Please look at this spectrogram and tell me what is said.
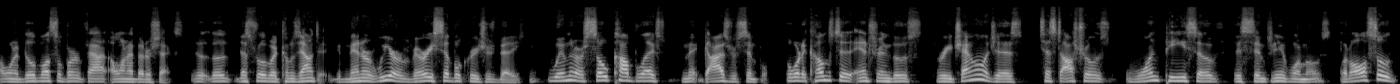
I want to build muscle, burn fat. I want to have better sex. That's really what it comes down to. Men are, we are very simple creatures, Betty. Women are so complex. Guys are simple. But when it comes to answering those three challenges, testosterone is one piece of this symphony of hormones, but also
